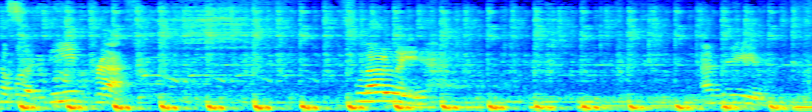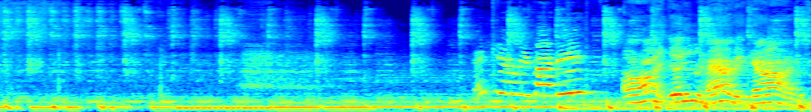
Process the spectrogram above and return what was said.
Couple of deep breaths. Slowly. And breathe. Thank you, everybody. All right, there you have it, guys.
